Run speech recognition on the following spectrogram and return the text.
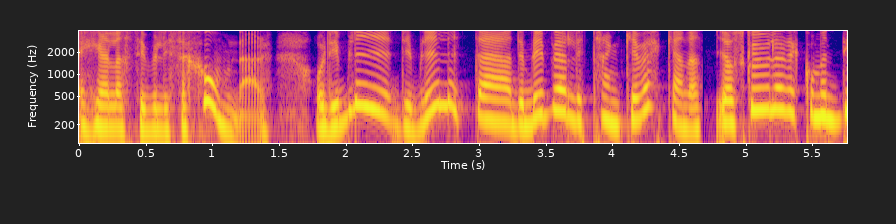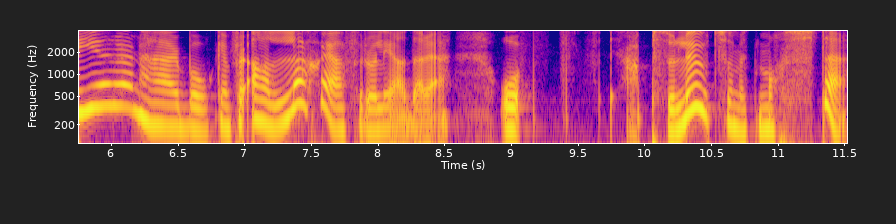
hela civilisationer. Och det blir, det, blir lite, det blir väldigt tankeväckande. Jag skulle vilja rekommendera den här boken för alla chefer och ledare. Och absolut som ett måste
